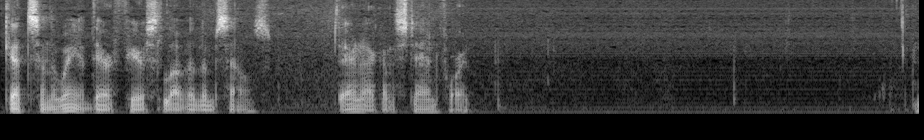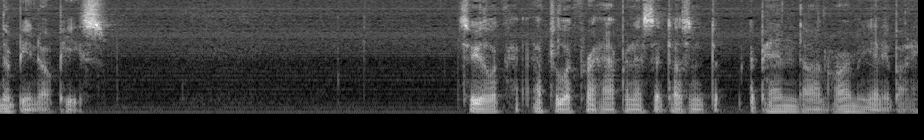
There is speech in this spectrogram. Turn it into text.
gets in the way of their fierce love of themselves, they're not going to stand for it. There'll be no peace. So you look, have to look for happiness that doesn't depend on harming anybody.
